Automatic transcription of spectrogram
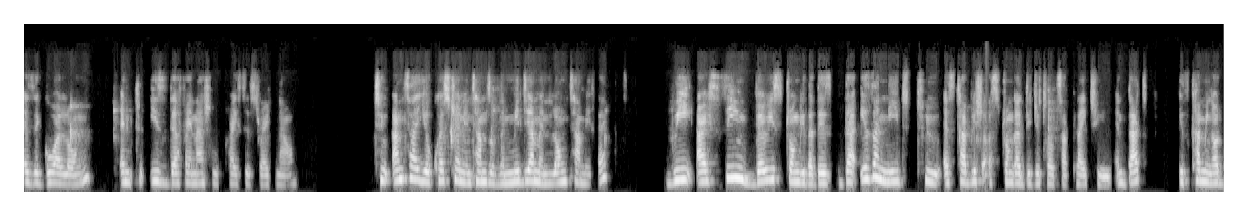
as they go along and to ease their financial crisis right now. To answer your question in terms of the medium and long term effects, we are seeing very strongly that there's there is a need to establish a stronger digital supply chain, and that is coming out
